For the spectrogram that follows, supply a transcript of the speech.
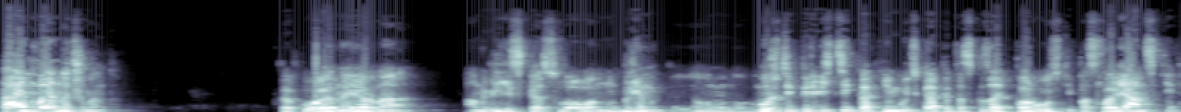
Тайм-менеджмент. Какое, наверное, английское слово, ну, блин, можете перевести как-нибудь, как это сказать по-русски, по-славянски,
